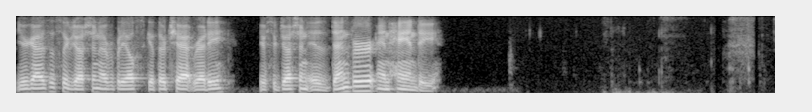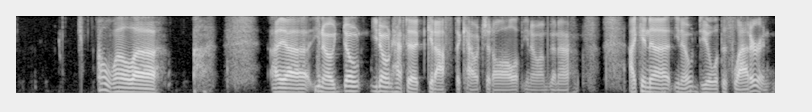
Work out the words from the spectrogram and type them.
your guys' suggestion, everybody else get their chat ready. Your suggestion is Denver and Handy. Oh well. Uh, I uh, you know, don't you don't have to get off the couch at all. You know, I'm gonna, I can uh, you know, deal with this ladder and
